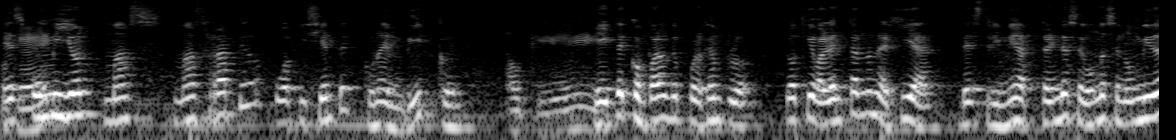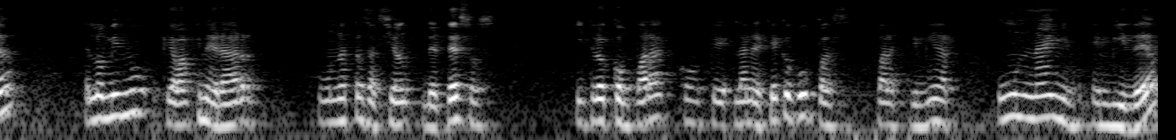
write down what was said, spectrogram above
es un millón más, más rápido o eficiente que una en Bitcoin. Ok. Y ahí te comparan que, por ejemplo, lo equivalente a una energía de streamear 30 segundos en un video es lo mismo que va a generar una transacción de Tesos. Y te lo compara con que la energía que ocupas para streamear un año en video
